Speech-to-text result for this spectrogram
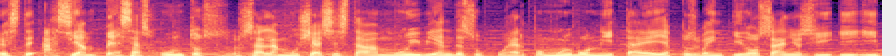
este, hacían pesas juntos. O sea, la muchacha estaba muy bien de su cuerpo, muy bonita ella, pues 22 años y,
